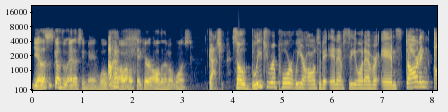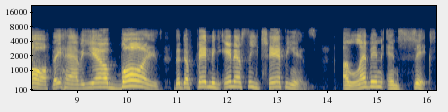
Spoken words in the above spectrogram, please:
Yeah, let's just go through NFC, man. We'll, okay. we'll I'll, I'll, take care of all of them at once. Got you. So Bleacher Report, we are on to the NFC or whatever, and starting off, they have yeah boys, the defending NFC champions, 11 and 6.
